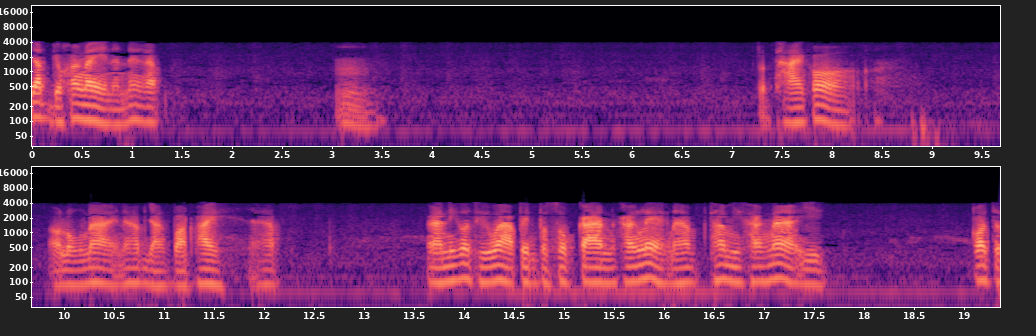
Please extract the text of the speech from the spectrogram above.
ยัดอยู่ข้างในนั่นนะครับ อืม สุดท้ายก็ เอาลงได้นะครับ อย่างปลอดภัยนะครับงานนี้ก็ถือว่าเป็นประสบการณ์ครั้งแรกนะครับ ถ้ามีครั้งหน้าอีก ก็จะ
